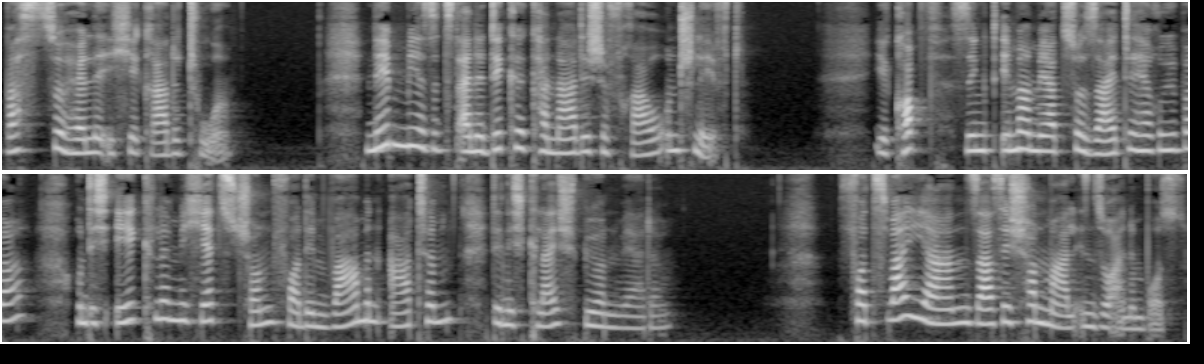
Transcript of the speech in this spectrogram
was zur Hölle ich hier gerade tue. Neben mir sitzt eine dicke kanadische Frau und schläft. Ihr Kopf sinkt immer mehr zur Seite herüber, und ich ekle mich jetzt schon vor dem warmen Atem, den ich gleich spüren werde. Vor zwei Jahren saß ich schon mal in so einem Bus.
